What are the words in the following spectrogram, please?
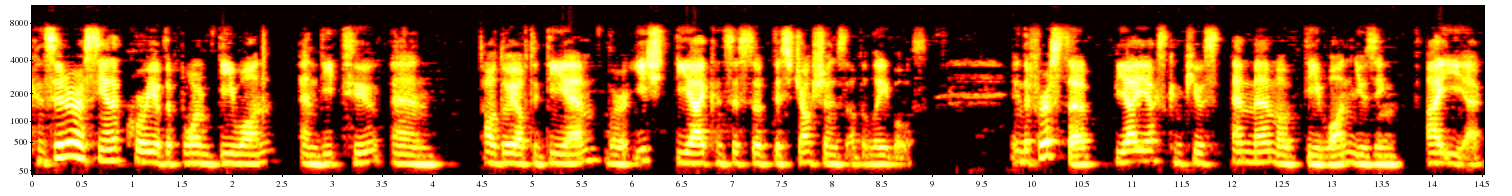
Consider a CNF query of the form D1 and D2 and all the way up to DM, where each DI consists of disjunctions of the labels. In the first step, BIEX computes MM of D1 using IEX,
